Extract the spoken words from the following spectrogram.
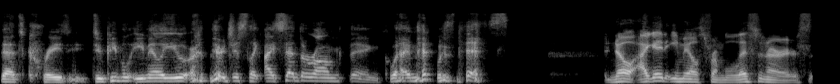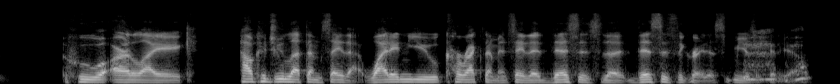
That's crazy. Do people email you or they're just like, I said the wrong thing. What I meant was this. No, I get emails from listeners who are like, how could you let them say that? Why didn't you correct them and say that this is the this is the greatest music video?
